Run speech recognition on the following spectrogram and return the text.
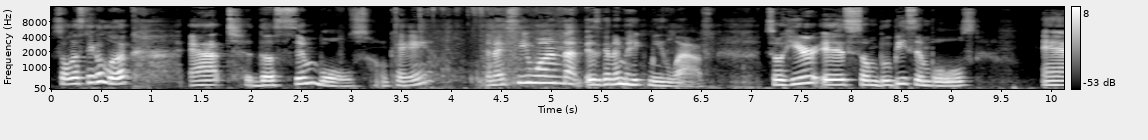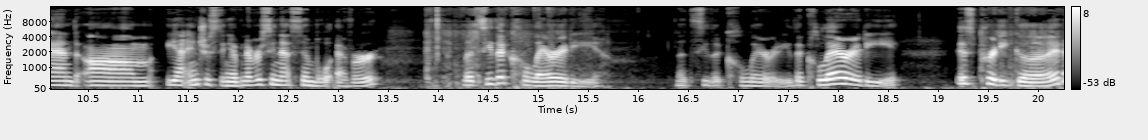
So let's take a look at the symbols, okay? And I see one that is going to make me laugh. So here is some booby symbols. And um, yeah, interesting. I've never seen that symbol ever. Let's see the clarity. Let's see the clarity. The clarity is pretty good.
